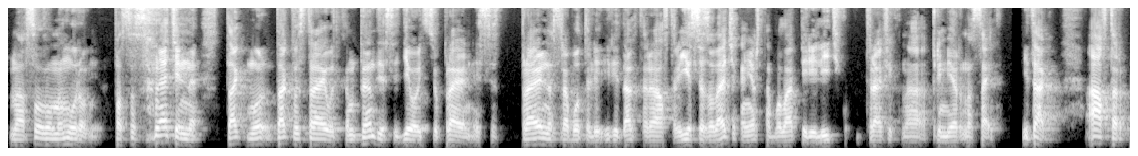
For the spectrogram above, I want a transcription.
на осознанном уровне. Подсознательно так, так выстраивать контент, если делать все правильно, если правильно сработали и редактор, и автор. Если задача, конечно, была перелить трафик, например, на сайт. Итак, автор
